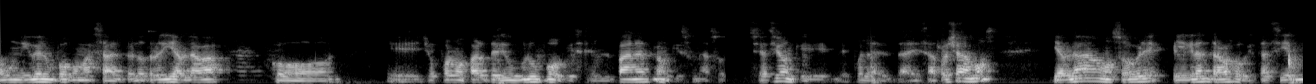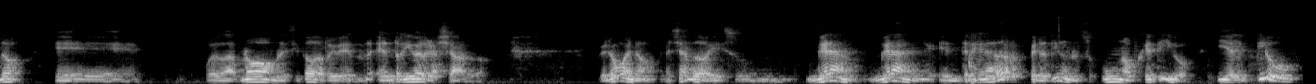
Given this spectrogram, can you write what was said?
un nivel un poco más alto. El otro día hablaba con, eh, yo formo parte de un grupo que es el Panatron, que es una asociación que después la, desarrollamos, y hablábamos sobre el gran trabajo que está haciendo, eh, puedo dar nombres y todo, en River Gallardo. Pero bueno, Gallardo es un gran, gran entrenador, pero tiene un objetivo. Y el club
